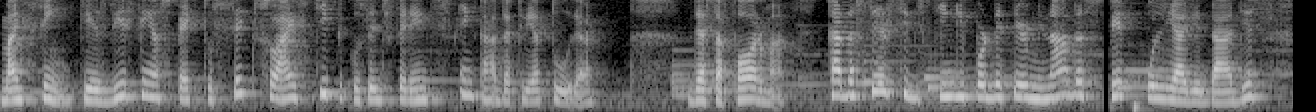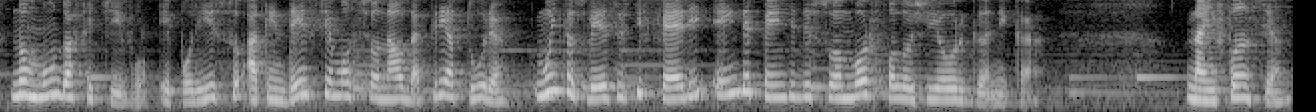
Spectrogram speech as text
mas sim que existem aspectos sexuais típicos e diferentes em cada criatura. Dessa forma, cada ser se distingue por determinadas peculiaridades no mundo afetivo e por isso a tendência emocional da criatura muitas vezes difere e independe de sua morfologia orgânica. Na infância,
